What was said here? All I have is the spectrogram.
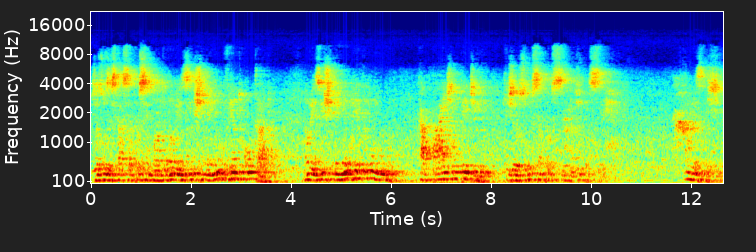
Jesus está se aproximando. Não existe nenhum vento contrário. Não existe nenhum redemoinho capaz de impedir que Jesus se aproxime de você. Não existe.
